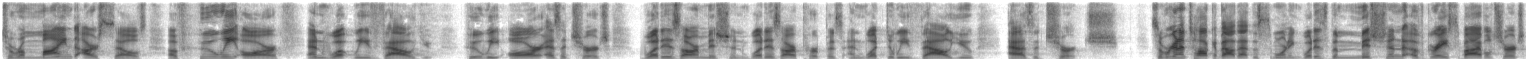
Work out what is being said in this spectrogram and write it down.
to remind ourselves of who we are and what we value. Who we are as a church, what is our mission, what is our purpose, and what do we value as a church. So, we're going to talk about that this morning. What is the mission of Grace Bible Church,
